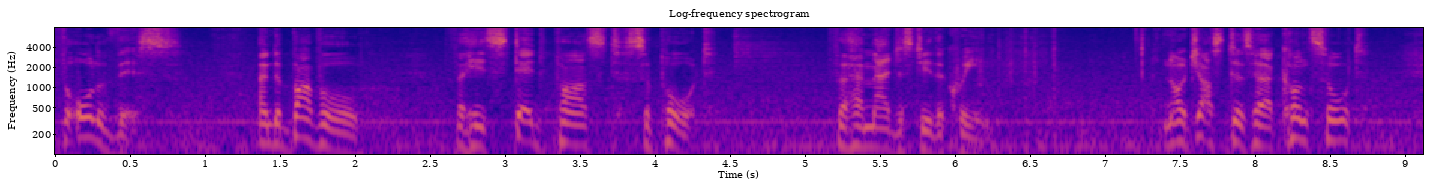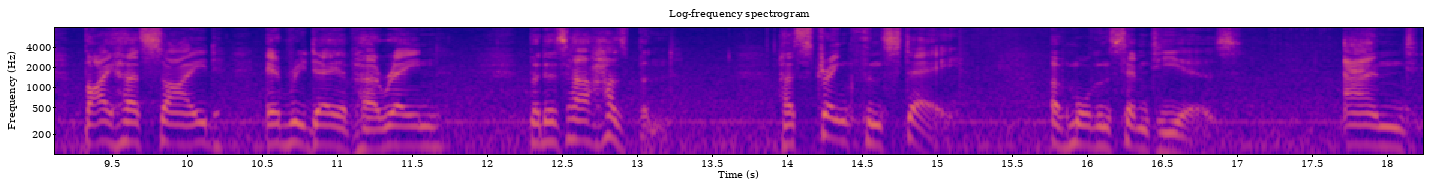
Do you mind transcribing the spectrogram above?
for all of this and above all for his steadfast support for Her Majesty the Queen. Not just as her consort, by her side every day of her reign, but as her husband, her strength and stay of more than 70 years. And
